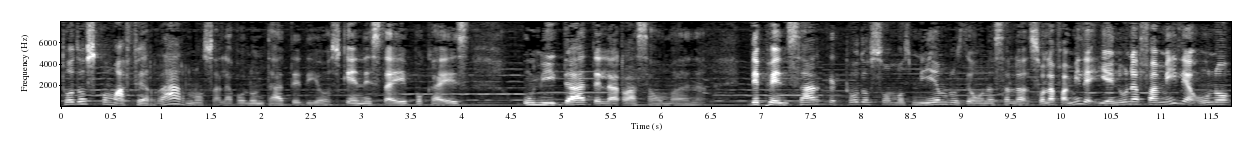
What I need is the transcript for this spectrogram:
todos como aferrarnos a la voluntad de Dios, que en esta época es unidad de la raza humana, de pensar que todos somos miembros de una sola, familia y en una familia uno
